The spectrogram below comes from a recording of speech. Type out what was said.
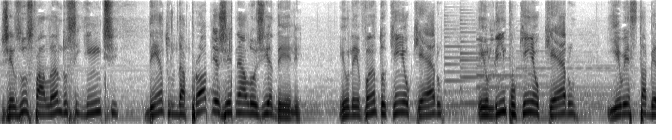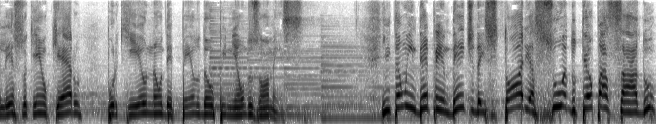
Jesus falando o seguinte, dentro da própria genealogia dele: Eu levanto quem eu quero, eu limpo quem eu quero e eu estabeleço quem eu quero, porque eu não dependo da opinião dos homens. Então, independente da história sua, do teu passado,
